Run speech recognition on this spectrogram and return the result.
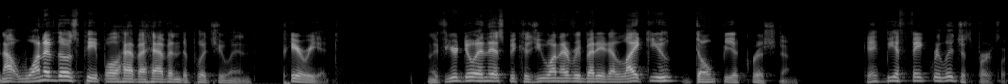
Not one of those people have a heaven to put you in, period. And if you're doing this because you want everybody to like you, don't be a Christian. Okay? Be a fake religious person.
